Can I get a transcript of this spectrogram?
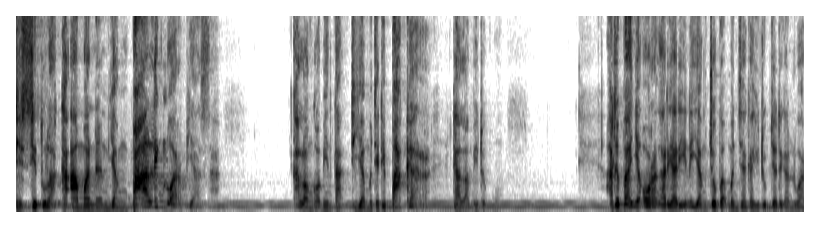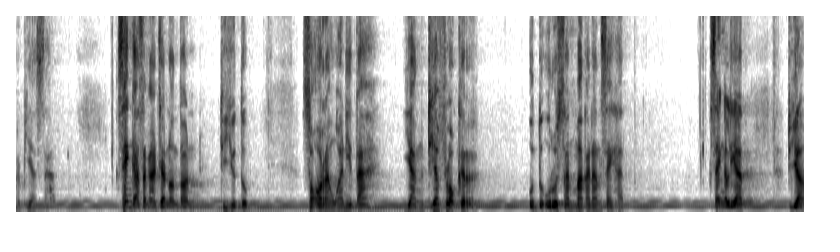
Di situlah keamanan yang paling luar biasa. Kalau engkau minta dia menjadi pagar dalam hidupmu. Ada banyak orang hari-hari ini yang coba menjaga hidupnya dengan luar biasa. Saya nggak sengaja nonton di YouTube seorang wanita yang dia vlogger untuk urusan makanan sehat. Saya ngelihat dia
